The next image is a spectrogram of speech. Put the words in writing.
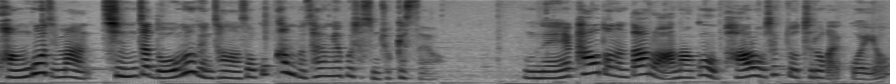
광고지만 진짜 너무 괜찮아서 꼭 한번 사용해보셨으면 좋겠어요. 오늘 파우더는 따로 안 하고 바로 색조 들어갈 거예요.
